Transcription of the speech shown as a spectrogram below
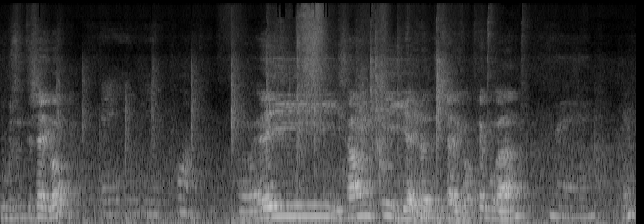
이거 무슨 뜻이야 이거? A, B 포함. 어, A 이상 P 이하 이런 뜻이야 이거 폐 구간. 네. 응?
